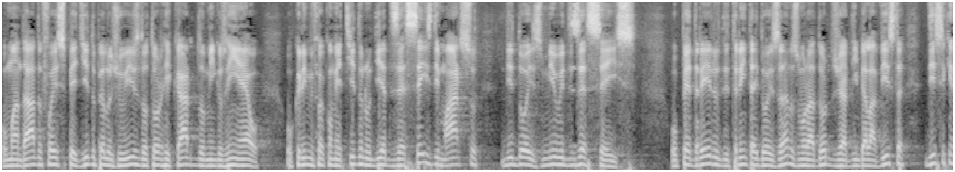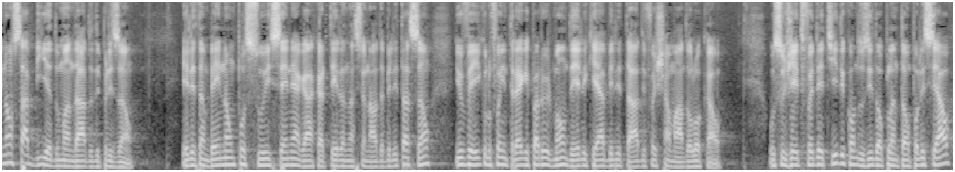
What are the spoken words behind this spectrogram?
O mandado foi expedido pelo juiz Dr. Ricardo Domingos Rinhel. O crime foi cometido no dia 16 de março de 2016. O pedreiro de 32 anos, morador do Jardim Bela Vista, disse que não sabia do mandado de prisão. Ele também não possui CNH, Carteira Nacional de Habilitação, e o veículo foi entregue para o irmão dele, que é habilitado e foi chamado ao local. O sujeito foi detido e conduzido ao plantão policial,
